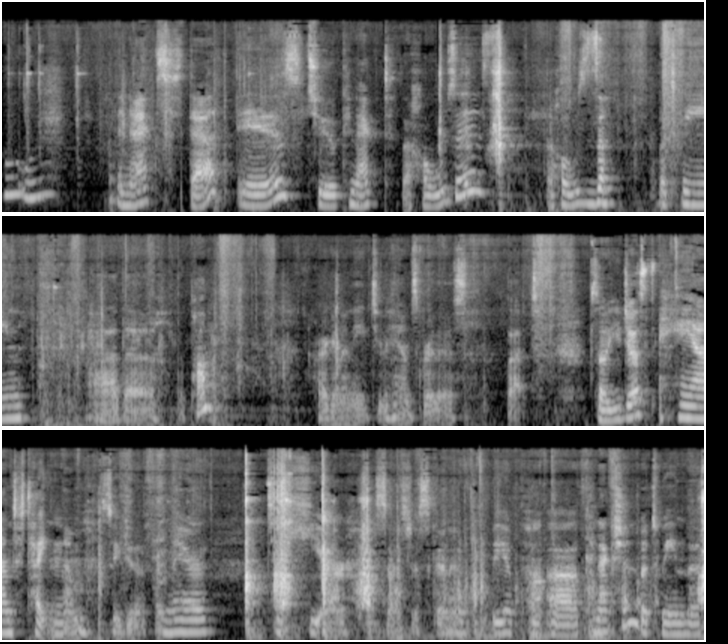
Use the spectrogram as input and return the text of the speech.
The next step is to connect the hoses, the hose between uh, the, the pump. We're gonna need two hands for this, but so you just hand tighten them. So you do it from there to here. So it's just going to be a uh, connection between the,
